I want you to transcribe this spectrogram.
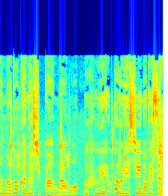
ののどかな時間がもっと増えると嬉しいのですが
